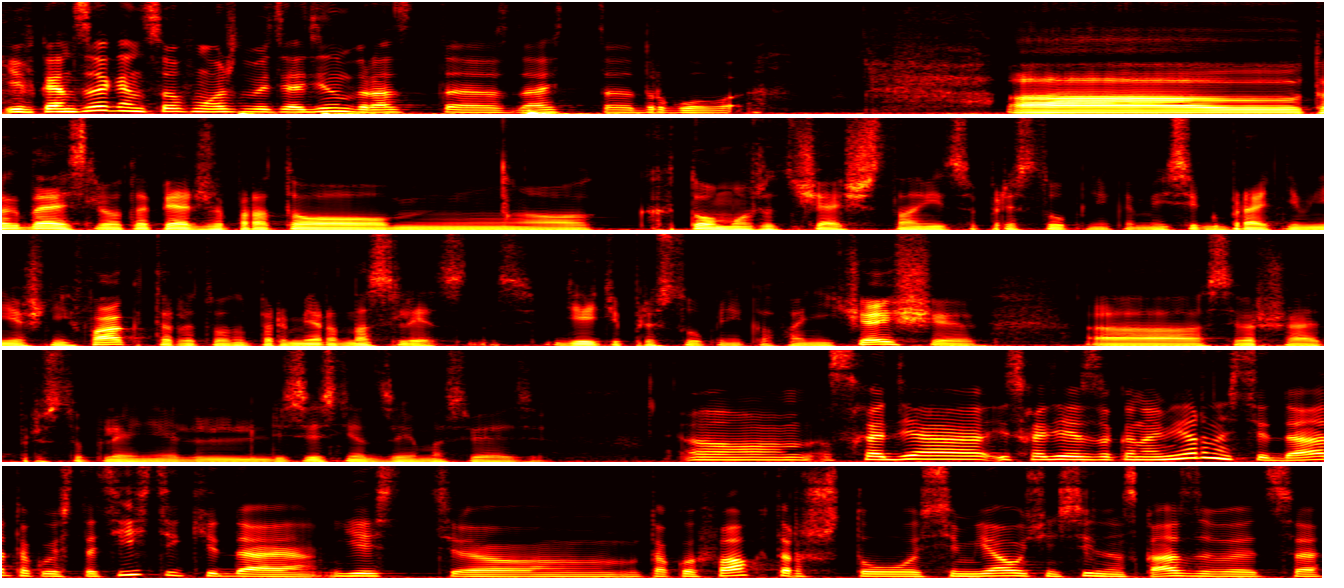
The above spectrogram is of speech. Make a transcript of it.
И в конце концов, может быть, один брат э, сдаст э, другого. А, тогда, если вот опять же про то, кто может чаще становиться преступником, если брать не внешние факторы, то, например, наследственность. Дети преступников, они чаще э, совершают преступления, или здесь нет взаимосвязи? Сходя, исходя из закономерности, да, такой статистики, да, есть э, такой фактор, что семья очень сильно сказывается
